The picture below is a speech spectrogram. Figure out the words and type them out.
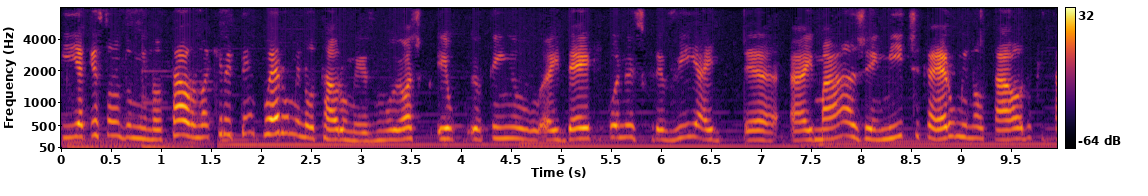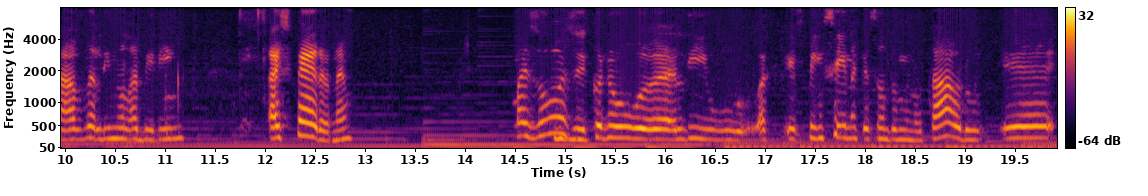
E a questão do Minotauro, naquele tempo era um Minotauro mesmo. Eu acho eu, eu tenho a ideia que quando eu escrevi a, é, a imagem mítica era um Minotauro que estava ali no labirinto à espera, né? Mas hoje, uhum. quando eu uh, li o, pensei na questão do Minotauro, é,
